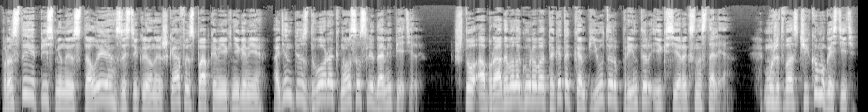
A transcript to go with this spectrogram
Простые письменные столы, застекленные шкафы с папками и книгами, один без дворок, но со следами петель. Что обрадовало Гурова, так это компьютер, принтер и ксерокс на столе. Может, вас чайком угостить?»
